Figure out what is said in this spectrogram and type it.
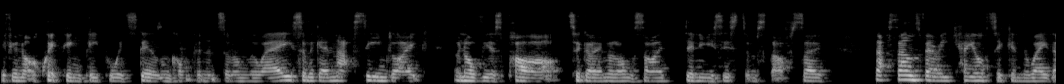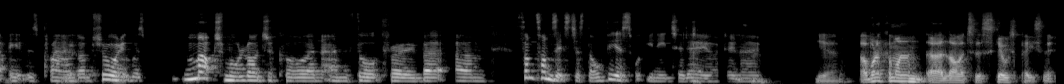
if you're not equipping people with skills and confidence along the way. So again, that seemed like an obvious part to going alongside the new system stuff. So that sounds very chaotic in the way that it was planned. I'm sure it was much more logical and, and thought through, but um, sometimes it's just obvious what you need to do i don't know yeah, I want to come on, uh, Lara, to the skills piece in,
